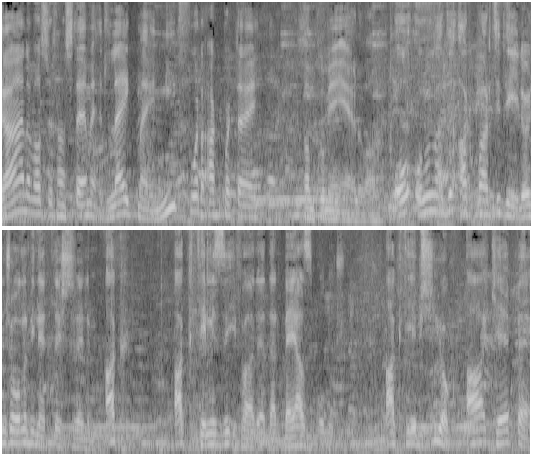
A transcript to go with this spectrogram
raden wat ze gaan stemmen? Het lijkt mij niet voor de AK-partij van premier Erdogan. O, onun adı AK Parti değil. Önce onu bir netleştirelim. AK Ak temizliği ifade eder, beyaz olur. AK diye bir şey yok. AKP,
